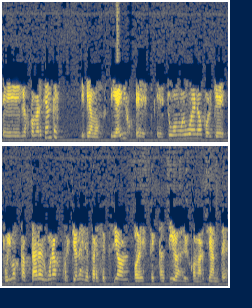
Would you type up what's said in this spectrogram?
eh, los comerciantes digamos, y ahí estuvo muy bueno porque pudimos captar algunas cuestiones de percepción o de expectativas del comerciante.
